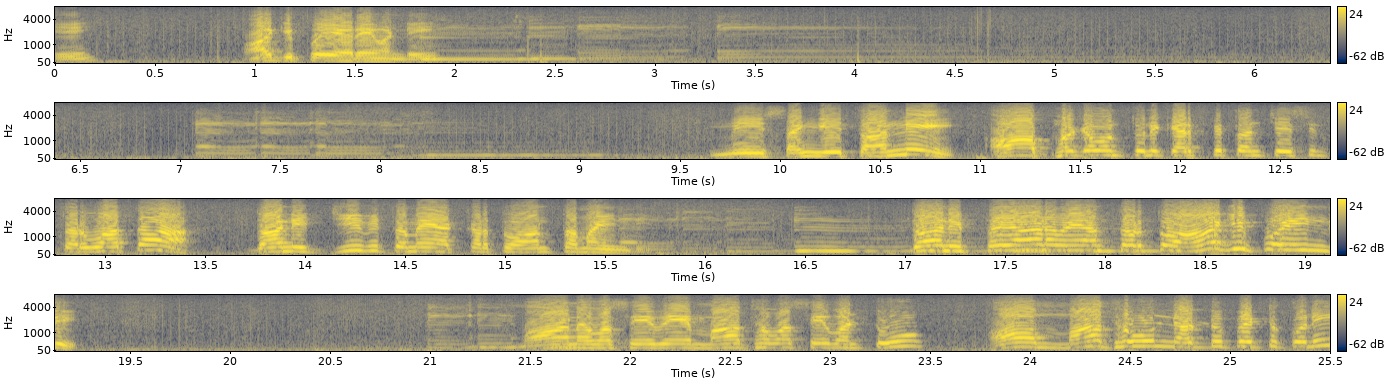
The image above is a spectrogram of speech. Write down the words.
ఏ? ఆగిపోయారేమండి? మీ సంగీతాన్ని ఆ భగవంతునికి అర్పితం చేసిన తర్వాత దాని జీవితమే అక్కడితో అంతమైంది. దాని ప్రయాణమే అంతటితో ఆగిపోయింది. మానవ సేవే మాధవ సేవ అంటూ ఆ మాధవుణ్ణి అడ్డు పెట్టుకొని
